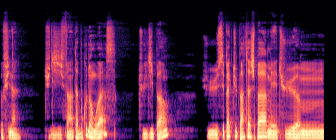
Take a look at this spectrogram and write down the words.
au final. Tu dis, enfin, t'as beaucoup d'angoisse, tu le dis pas. Tu sais pas que tu partages pas, mais tu euh,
